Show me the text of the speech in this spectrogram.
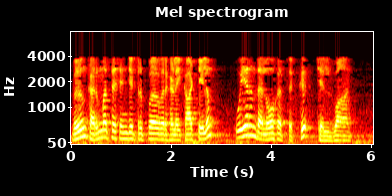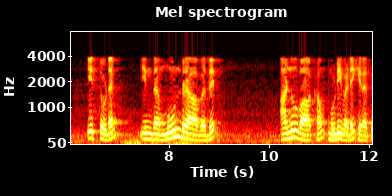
வெறும் கர்மத்தை செஞ்சிட்டு இருப்பவர்களை காட்டிலும் உயர்ந்த லோகத்துக்கு செல்வான். இத்துடன் இந்த மூன்றாவது அணுவாகம் முடிவடைகிறது.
